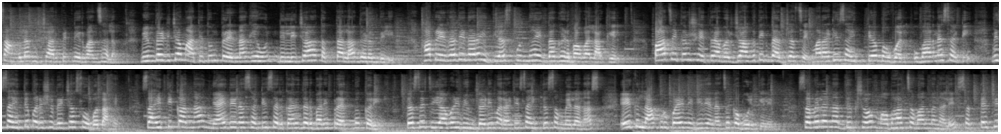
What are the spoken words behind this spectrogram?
चांगलं विचारपीठ निर्माण झालं. भीमतडीच्या मातीतून प्रेरणा घेऊन दिल्लीच्या तख्ताला धडक दिली. हा प्रेरणा देणारा इतिहास पुन्हा एकदा घडवावा लागेल. पाच एकर क्षेत्रावर जागतिक दर्जाचे मराठी साहित्य भवन उभारण्यासाठी मी साहित्य परिषदेच्या सोबत आहे. साहित्यिकांना न्याय देण्यासाठी सरकारी दरबारी प्रयत्न करीन तसेच यावेळी भीमतडी मराठी साहित्य संमेलनास एक लाख रुपये निधी देण्याचे कबूल केले. संमेलनाध्यक्ष मभा चव्हाण म्हणाले सत्याची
